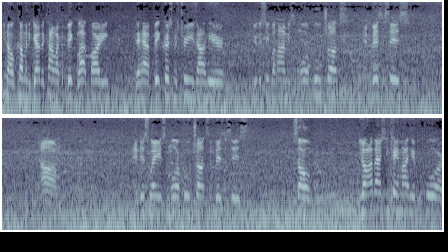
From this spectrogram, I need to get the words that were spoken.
you know, coming together, kind of like a big block party. They have big Christmas trees out here. You can see behind me some more food trucks and businesses. Um, and this way, some more food trucks and businesses. So, you know, I've actually came out here before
